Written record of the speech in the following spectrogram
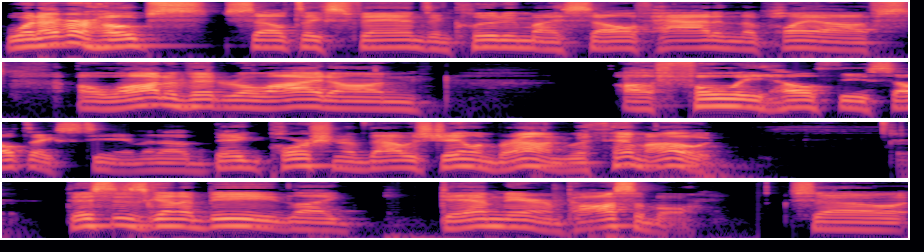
whatever hopes Celtics fans, including myself, had in the playoffs, a lot of it relied on a fully healthy Celtics team, and a big portion of that was Jaylen Brown. With him out, this is going to be like damn near impossible. So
